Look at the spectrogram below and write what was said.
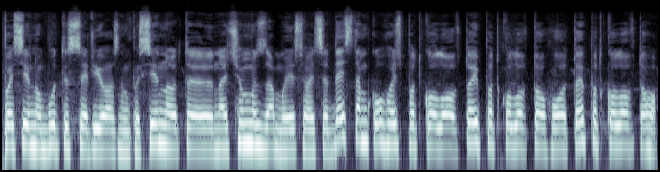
Постійно бути серйозним, постійно от, е, на чомусь замислюватися, десь там когось подколов, той подколов того, той подколов того.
